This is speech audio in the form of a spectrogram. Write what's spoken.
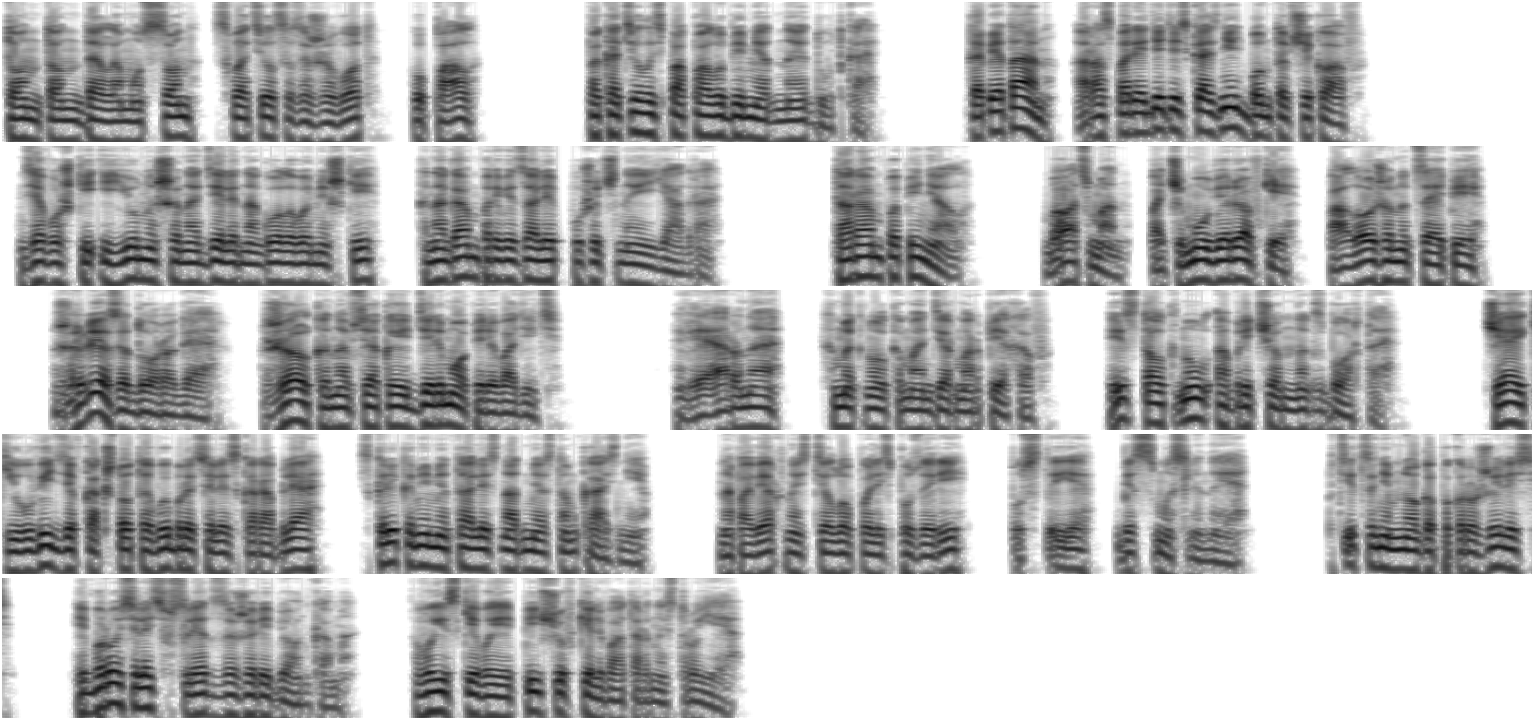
Тон-тон Делла Муссон схватился за живот, упал. Покатилась по палубе медная дудка. «Капитан, распорядитесь казнить бунтовщиков!» Девушки и юноши надели на головы мешки, к ногам привязали пушечные ядра. Тарам попенял. «Боцман, почему веревки? Положены цепи. Железо дорого. Жалко на всякое дерьмо переводить». «Верно», — хмыкнул командир морпехов и столкнул обреченных с борта. Чайки, увидев, как что-то выбросили с корабля, с криками метались над местом казни. На поверхности лопались пузыри, пустые, бессмысленные. Птицы немного покружились и бросились вслед за жеребенком, выискивая пищу в кельваторной струе.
